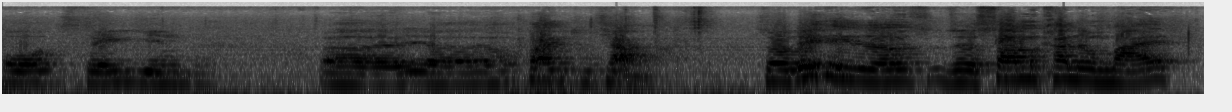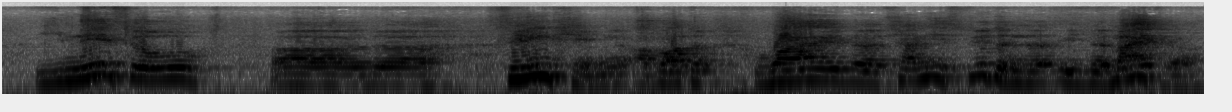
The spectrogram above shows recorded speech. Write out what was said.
or stay in uh, to China. So this is the, some kind of my initial uh, the thinking about why the Chinese student is the matter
